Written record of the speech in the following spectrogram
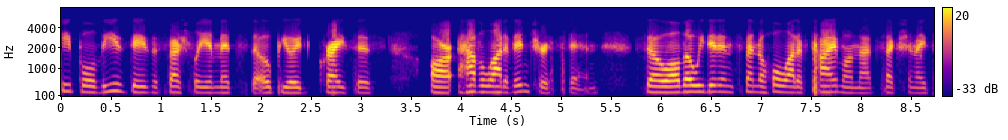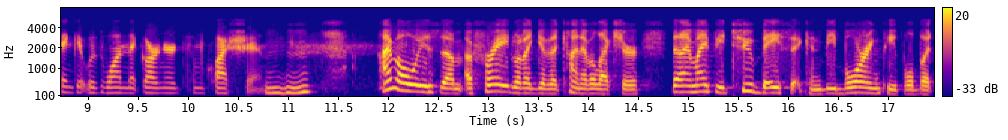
people these days, especially amidst the opioid crisis, are have a lot of interest in. So although we didn't spend a whole lot of time on that section, I think it was one that garnered some questions. Mm-hmm. I'm always um, afraid when I give that kind of a lecture that I might be too basic and be boring people, but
